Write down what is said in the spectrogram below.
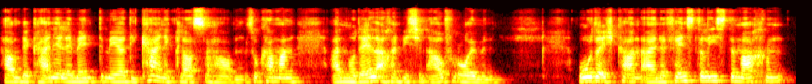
haben wir keine Elemente mehr, die keine Klasse haben. So kann man ein Modell auch ein bisschen aufräumen. Oder ich kann eine Fensterliste machen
